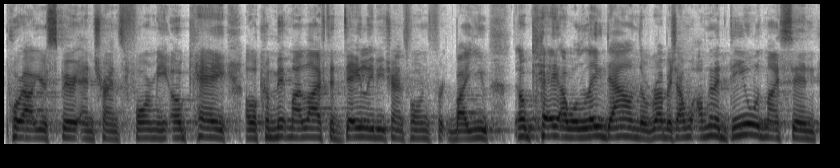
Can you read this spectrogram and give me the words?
pour out your spirit and transform me. Okay, I will commit my life to daily be transformed for, by you. Okay, I will lay down the rubbish. I'm, I'm going to deal with my sin.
